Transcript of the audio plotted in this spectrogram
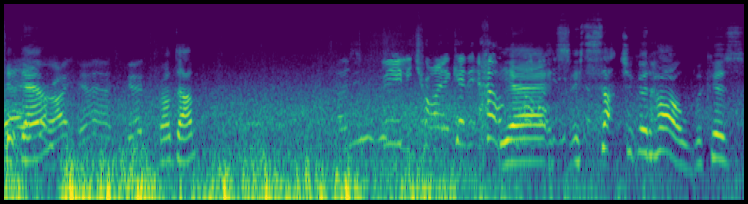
Sit down. Alright, yeah, that's good. Well done. I was really trying to get it out. Yeah, right. it's, it's such a good hole because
